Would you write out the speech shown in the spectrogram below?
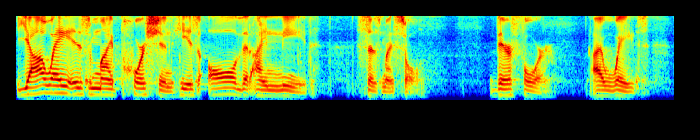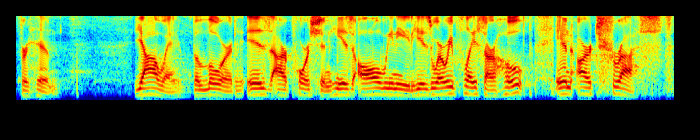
Yahweh is my portion. He is all that I need, says my soul. Therefore, I wait for him. Yahweh, the Lord, is our portion. He is all we need. He is where we place our hope and our trust.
